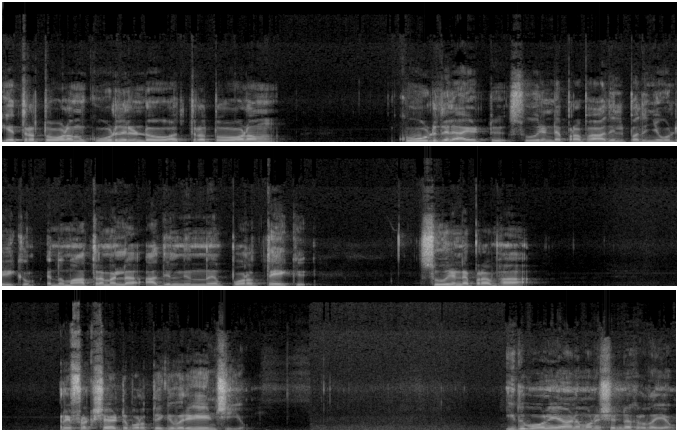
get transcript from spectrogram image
എത്രത്തോളം കൂടുതലുണ്ടോ അത്രത്തോളം കൂടുതലായിട്ട് സൂര്യന്റെ പ്രഭ അതിൽ പതിഞ്ഞുകൊണ്ടിരിക്കും. എന്ന് മാത്രമല്ല അതിൽ നിന്ന് പുറത്തേക്ക് സൂര്യന്റെ പ്രഭ റിഫ്ലക്ഷായിട്ട് പുറത്തേക്ക് വരികയും ചെയ്യും. ഇതുപോലെയാണ് മനുഷ്യന്റെ ഹൃദയം.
